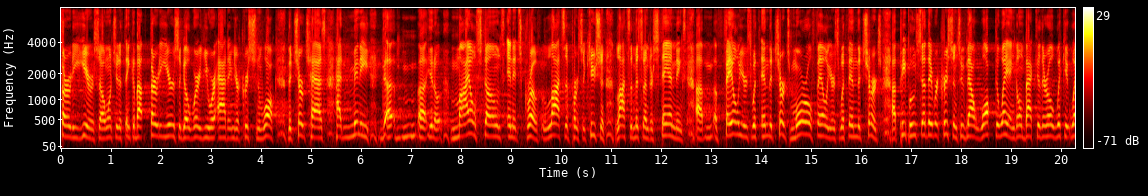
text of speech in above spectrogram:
30 years. So I want you to think about 30 years ago where you were at in your Christian walk. The church has had many, uh, uh you know, milestones in its growth. Lots of persecution, lots of misunderstandings, uh, failures within the church, moral failures within the church. Uh, people who said they were Christians who've now walked away and gone back to their old wicked ways.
